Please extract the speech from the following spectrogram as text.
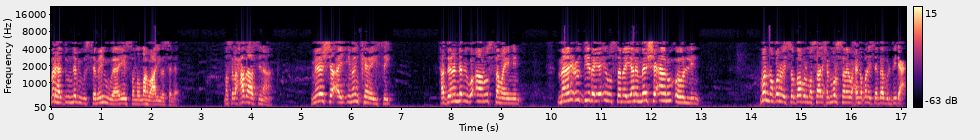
mar hadduu nebigu samayn waayey sala allahu alayh wasalam maslaxadaasina meesha ay iman karaysay haddana nebigu aanu samaynin maanicu diidaya inuu sameeyana meesha aanu oolin. Ma noqonayso baabulmasaalix almursala waxay noqonaysaa baabulbidac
